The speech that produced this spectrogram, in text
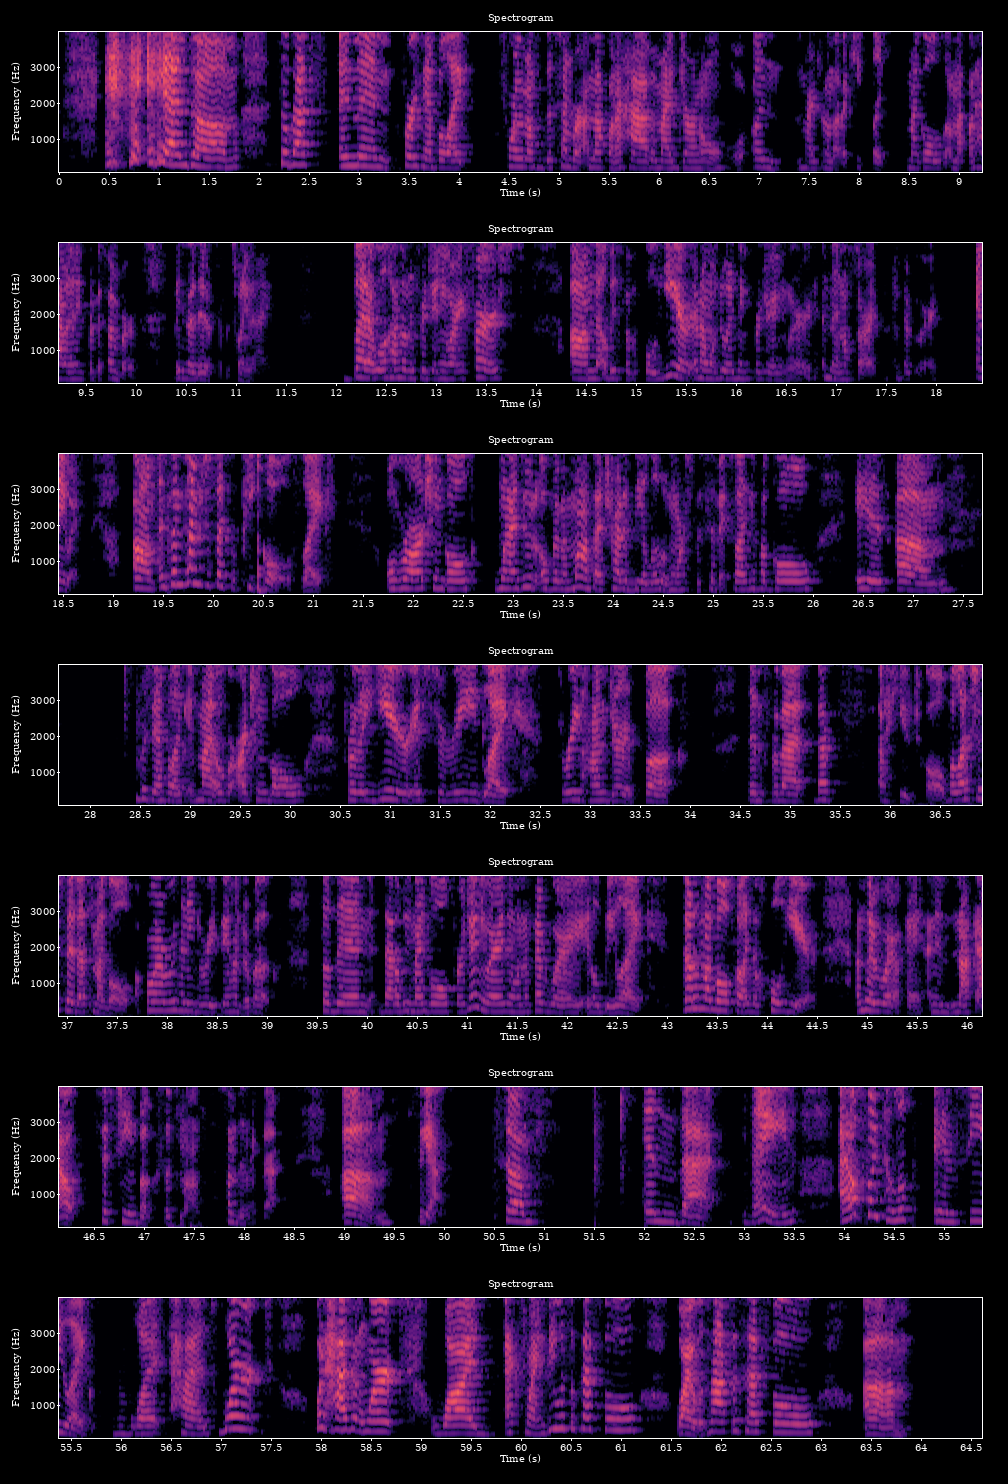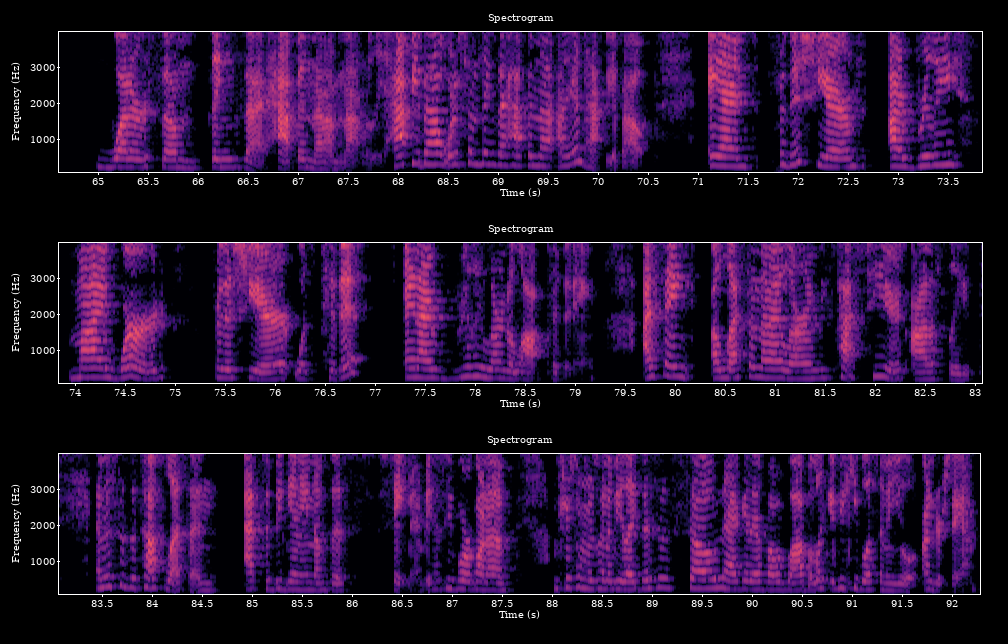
and um, so that's, and then, for example, like for the month of December, I'm not going to have in my journal, in my journal that I keep, like my goals, I'm not going to have anything for December because I did it for the 29th. But I will have something for January 1st. Um, that will be for the full year, and I won't do anything for January, and then I'll start in February. Anyway, um, and sometimes just like repeat goals, like overarching goals. When I do it over the month, I try to be a little bit more specific. So like if a goal is um for example, like if my overarching goal for the year is to read like 300 books, then for that that's a huge goal. But let's just say that's my goal. For whatever reason, I need to read 300 books. So then that'll be my goal for January. Then when in February, it'll be like that was my goal for like the whole year. And February, okay, I need to knock out 15 books this month, something like that. Um, so yeah. So in that vein, I also like to look and see like what has worked, what hasn't worked, why X, Y, and Z was successful, why it was not successful, um, what are some things that happen that I'm not really happy about, what are some things that happen that I am happy about. And for this year, I really, my word for this year was pivot, and I really learned a lot pivoting. I think a lesson that I learned these past two years, honestly, and this is a tough lesson at the beginning of this statement because people are gonna, I'm sure someone's gonna be like, this is so negative, blah, blah, blah. But like, if you keep listening, you'll understand.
